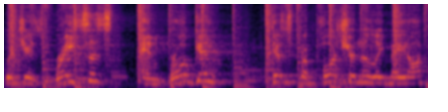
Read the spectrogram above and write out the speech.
which is racist and broken, disproportionately made up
